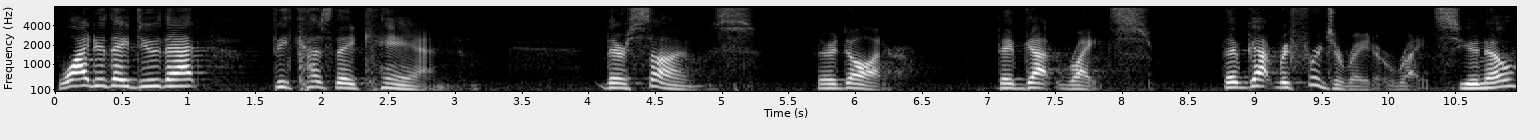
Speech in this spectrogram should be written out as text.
Why do they do that? Because they can their sons, their daughter. They've got rights. They've got refrigerator rights, you know?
